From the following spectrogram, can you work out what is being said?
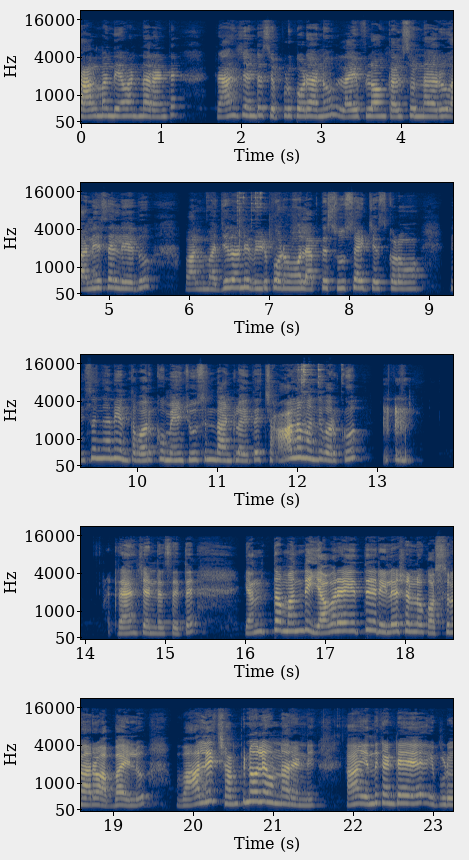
చాలామంది ఏమంటున్నారంటే ట్రాన్స్జెండర్స్ ఎప్పుడు కూడాను లైఫ్ లాంగ్ కలిసి ఉన్నారు అనేసే లేదు. వాళ్ళ మధ్యలోనే విడిపోవడమో లేకపోతే సూసైడ్ చేసుకోవడమో నిజంగానే ఇంతవరకు మేము చూసిన దాంట్లో అయితే చాలామంది వరకు ట్రాన్స్జెండర్స్ అయితే ఎంతమంది ఎవరైతే రిలేషన్లోకి వస్తున్నారో అబ్బాయిలు వాళ్ళే చంపినోళ్ళే ఉన్నారండి. ఎందుకంటే ఇప్పుడు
